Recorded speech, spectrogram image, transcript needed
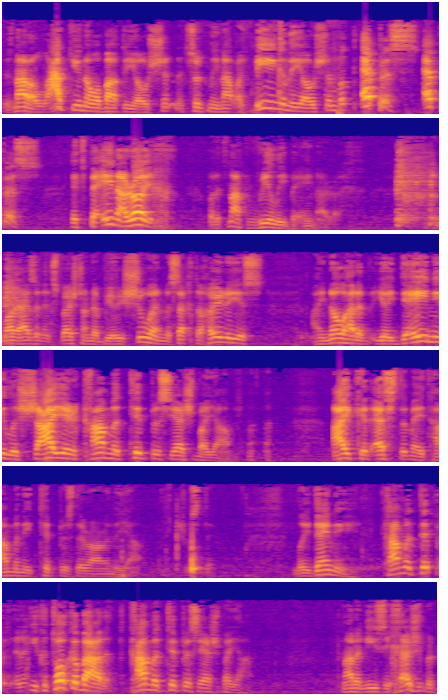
There's not a lot you know about the ocean. It's certainly not like being in the ocean, but epis, epis. It's be'ein aroich, but it's not really be'ein aroich. Gemara has an expression on Rabbi Yeshua and Masechta Hoyriyas. I know how to yodeini l'shayer kama tippus yesh bayam. I could estimate how many tippus there are in the yam. Interesting. Yodeini kama tippus. You could talk about it. Kama tippus yesh bayam. Not an easy cheshbon.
